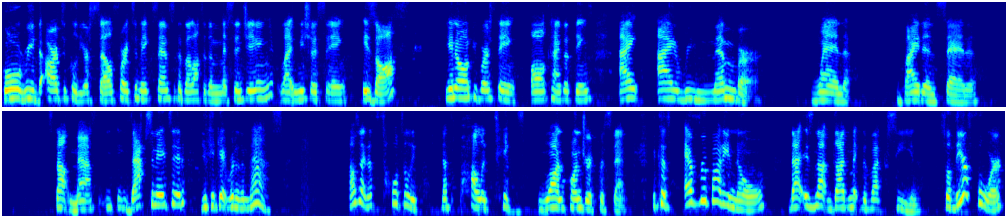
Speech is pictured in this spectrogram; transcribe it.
go read the article yourself for it to make sense because a lot of the messaging like misha is saying is off. You know and people are saying all kinds of things. I i remember when biden said stop mask vaccinated you can get rid of the mask I was like, that's totally, that's politics 100%. Because everybody know that is not God make the vaccine. So therefore,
